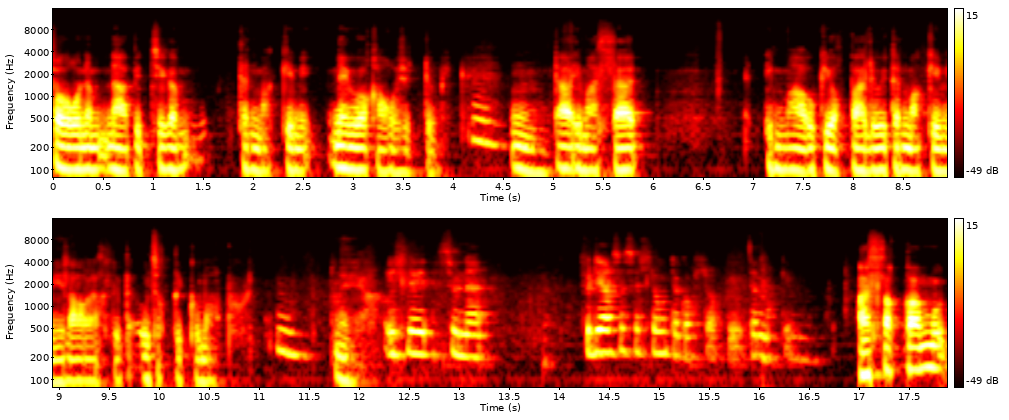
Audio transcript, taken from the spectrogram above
соорунам наапитсигам танмаккими нагуақарусуттумик м таа имааллаат иммаа укиорпаалуи танмаккими илаариарлута утеққиккумаарпугут ия илли суна сулиарсассаллугу такорлуарпиу таммаккими ааллаққааммут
